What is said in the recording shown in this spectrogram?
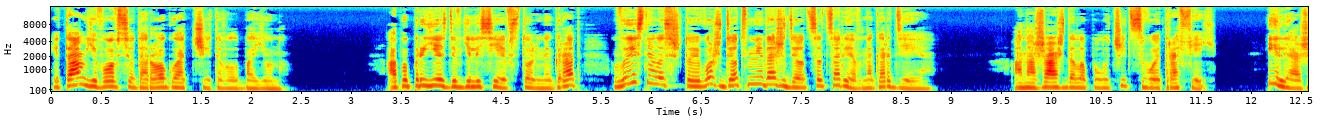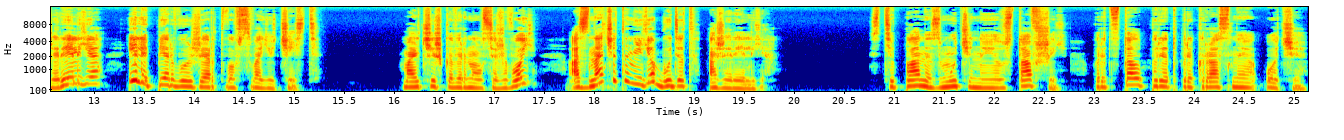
и там его всю дорогу отчитывал Баюн. А по приезде в Елисеев стольный град выяснилось, что его ждет не дождется царевна Гордея. Она жаждала получить свой трофей: или ожерелье, или первую жертву в свою честь. Мальчишка вернулся живой, а значит, у нее будет ожерелье. Степан, измученный и уставший, предстал пред прекрасные очи.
